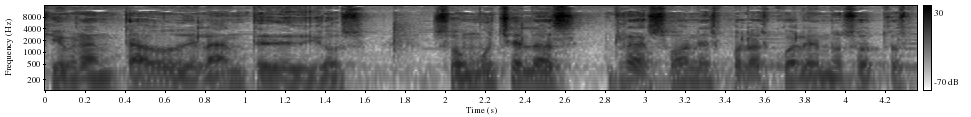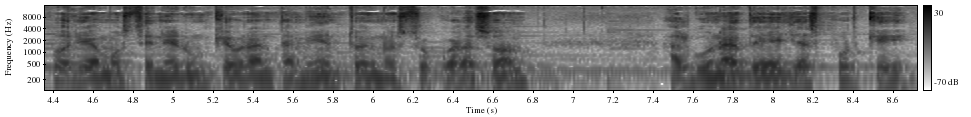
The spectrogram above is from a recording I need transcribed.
quebrantado delante de Dios. Son muchas las razones por las cuales nosotros podríamos tener un quebrantamiento en nuestro corazón, algunas de ellas porque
